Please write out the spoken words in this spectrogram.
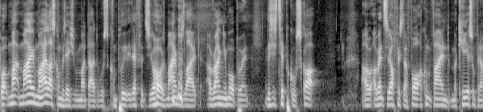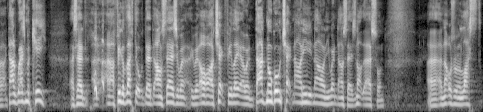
But my, my, my last conversation with my dad was completely different to yours. Mine was like, I rang him up and went, this is typical Scott. I, I went to the office and I thought I couldn't find my key or something. I was like, Dad, where's my key? I said, I, I think I've left it up there downstairs. He went, he went, oh, I'll check for you later. I went, Dad, no, go and check now. I need it now. And he went downstairs. It's not there, son. Uh, and that was one of the last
